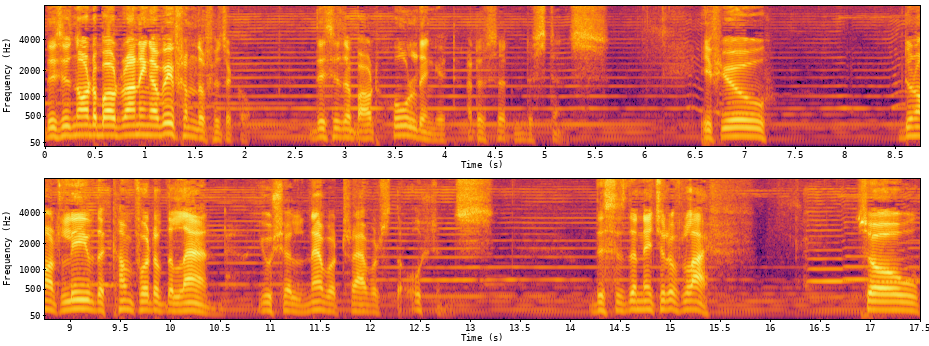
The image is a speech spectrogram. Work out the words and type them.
This is not about running away from the physical, this is about holding it at a certain distance. If you do not leave the comfort of the land, you shall never traverse the oceans. This is the nature of life. So,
